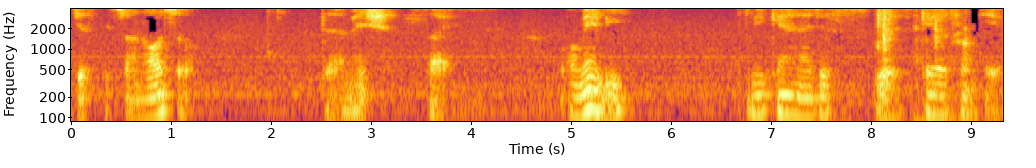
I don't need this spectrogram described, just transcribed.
adjust this one also. The mesh size. Or maybe we can adjust the scale from here.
